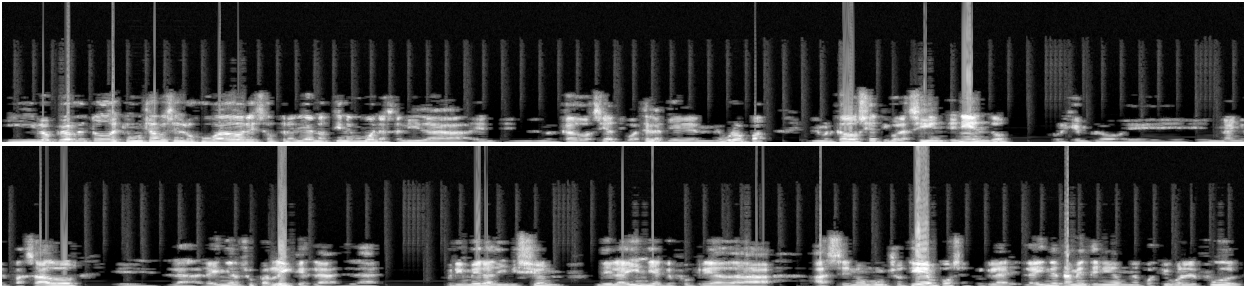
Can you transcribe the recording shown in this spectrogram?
Y lo peor de todo es que muchas veces los jugadores australianos tienen buena salida en, el mercado asiático. Hasta la tienen en Europa, en el mercado asiático la siguen teniendo. Por ejemplo, eh, en años pasados, eh, la, Indian Super League, que es la, primera división de la India que fue creada hace no mucho tiempo, porque la, la India también tenía una cuestión con el fútbol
